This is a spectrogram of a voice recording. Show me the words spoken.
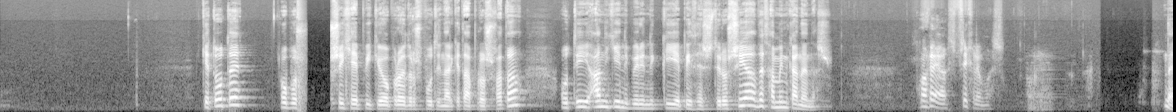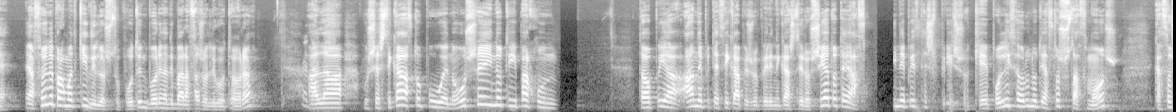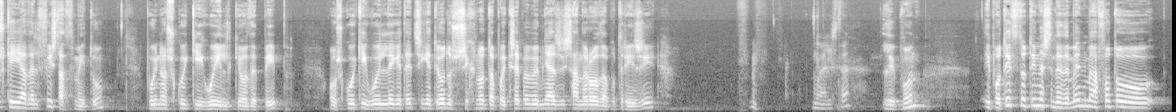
Και τότε, όπως είχε πει και ο πρόεδρος Πούτιν αρκετά πρόσφατα, ότι αν γίνει πυρηνική επίθεση στη Ρωσία δεν θα μείνει κανένας. Ωραίος, ψύχρεμος. Ναι, ε, αυτό είναι πραγματική δήλωση του Πούτιν, μπορεί να την παραφράζω λίγο τώρα. Αλλά ουσιαστικά αυτό που εννοούσε είναι ότι υπάρχουν τα οποία αν επιτεθεί κάποιος με πυρηνικά στη Ρωσία, τότε αυτή είναι επίθεση πίσω. Και πολλοί θεωρούν ότι αυτός ο σταθμός, καθώς και οι αδελφοί σταθμοί του, που είναι ο Squeaky Wheel και ο The Peep, ο Squeaky Wheel λέγεται έτσι γιατί όντως η συχνότητα που εξέπεμπε μοιάζει σαν ρόδα που τρίζει. Μάλιστα. Λοιπόν, υποτίθεται ότι είναι συνδεδεμένη με αυτό το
